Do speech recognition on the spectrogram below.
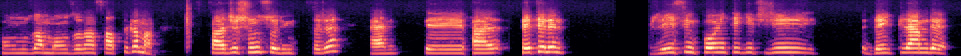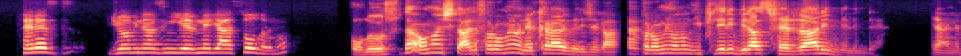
konumuzdan Monza'dan saptık ama sadece şunu söyleyeyim kısaca. Yani e, Fe- Vettel'in Racing Point'e geçeceği denklemde Perez Giovinazzi'nin yerine gelse olur mu? Olur. Da ona işte Alfa Romeo ne karar verecek? Alfa Romeo'nun ipleri biraz Ferrari'nin elinde. Yani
